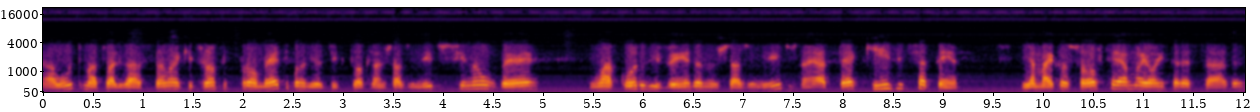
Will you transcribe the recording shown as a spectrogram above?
a última atualização é que Trump promete banir o TikTok lá nos Estados Unidos se não houver um acordo de venda nos Estados Unidos né, até 15 de setembro. E a Microsoft é a maior interessada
